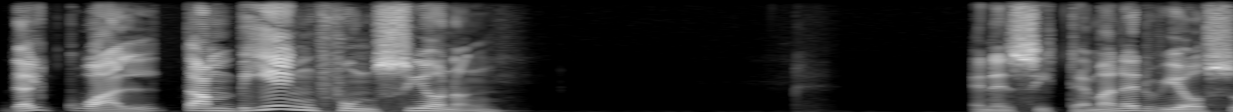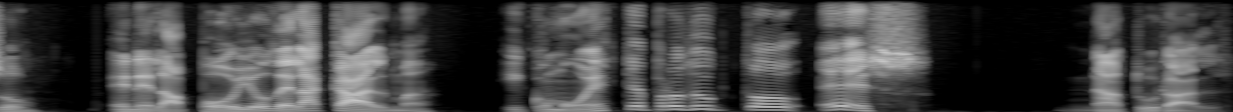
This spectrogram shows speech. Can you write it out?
del cual también funcionan en el sistema nervioso, en el apoyo de la calma, y como este producto es natural.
